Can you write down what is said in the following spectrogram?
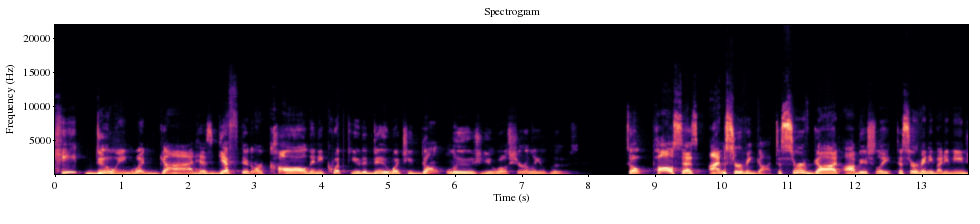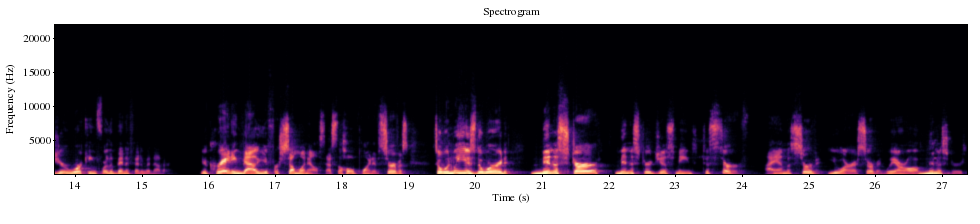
Keep doing what God has gifted or called and equipped you to do. What you don't lose, you will surely lose. So Paul says, I'm serving God. To serve God, obviously, to serve anybody means you're working for the benefit of another. You're creating value for someone else. That's the whole point of service. So when we use the word minister, minister just means to serve. I am a servant. You are a servant. We are all ministers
